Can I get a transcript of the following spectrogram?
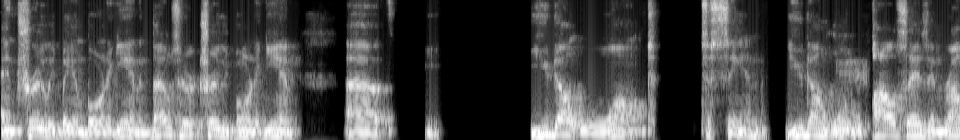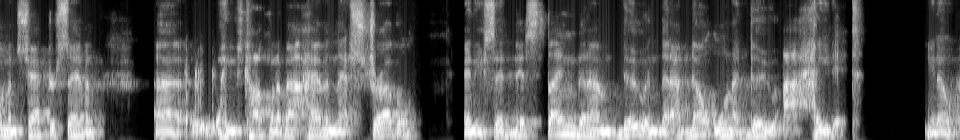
and truly being born again. And those who are truly born again, uh, you don't want to sin. You don't. Want, mm-hmm. Paul says in Romans chapter seven, uh, he's talking about having that struggle, and he said, "This thing that I'm doing that I don't want to do, I hate it." You know,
